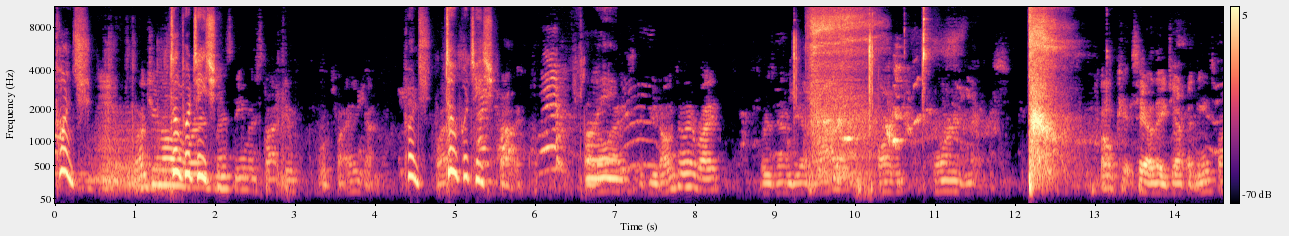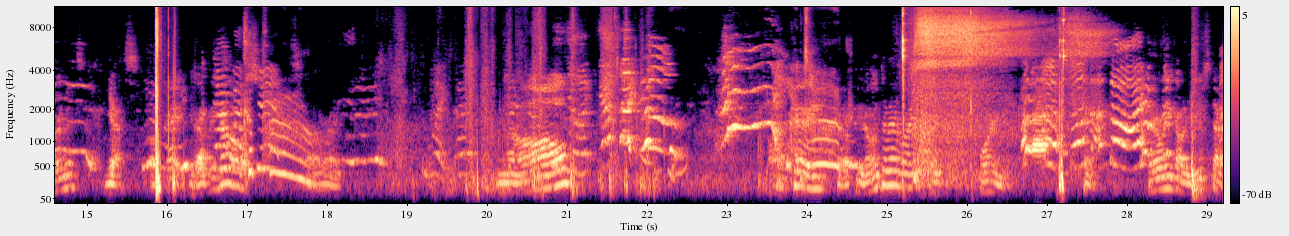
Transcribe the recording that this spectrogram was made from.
Punch. Don't you know Teleportation. what Miss Demas taught you? We'll try again. Punch. Teleportation. Flying. Otherwise, if you don't do it right, there's going to be a lot of orange, orange necks. Okay, see, are they Japanese hornets? Yes. Okay, here we go. All right. No. Okay, so if you don't do it right, it's orange. There we go. You start.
